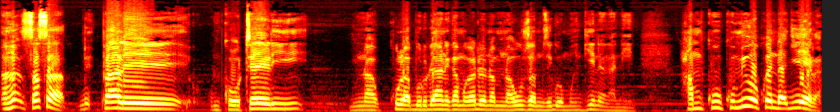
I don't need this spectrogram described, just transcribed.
Aha, sasa pale mko hoteli mnakula burudani kama kawaida na mnauza mzigo mwingine na nini, hamkuhukumiwa kwenda jela?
